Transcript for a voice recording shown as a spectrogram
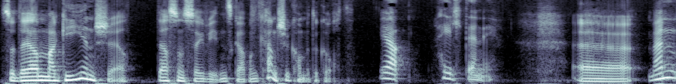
Så der magien skjer, der syns jeg vitenskapen kanskje kommer til kort. ja. Helt enig. Uh, men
